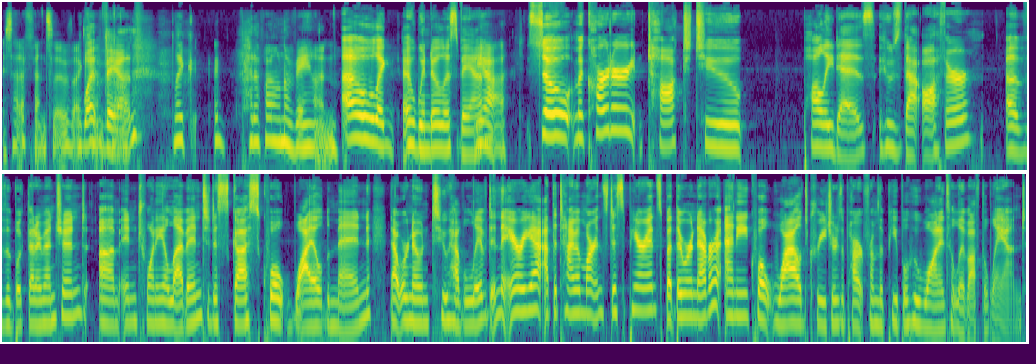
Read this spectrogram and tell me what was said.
Is that offensive? I what can't tell. van Like a pedophile in a van. oh like a windowless van Yeah. So McCarter talked to Paulides, who's that author of the book that I mentioned, um, in 2011 to discuss quote wild men that were known to have lived in the area at the time of Martin's disappearance, but there were never any quote wild creatures apart from the people who wanted to live off the land.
